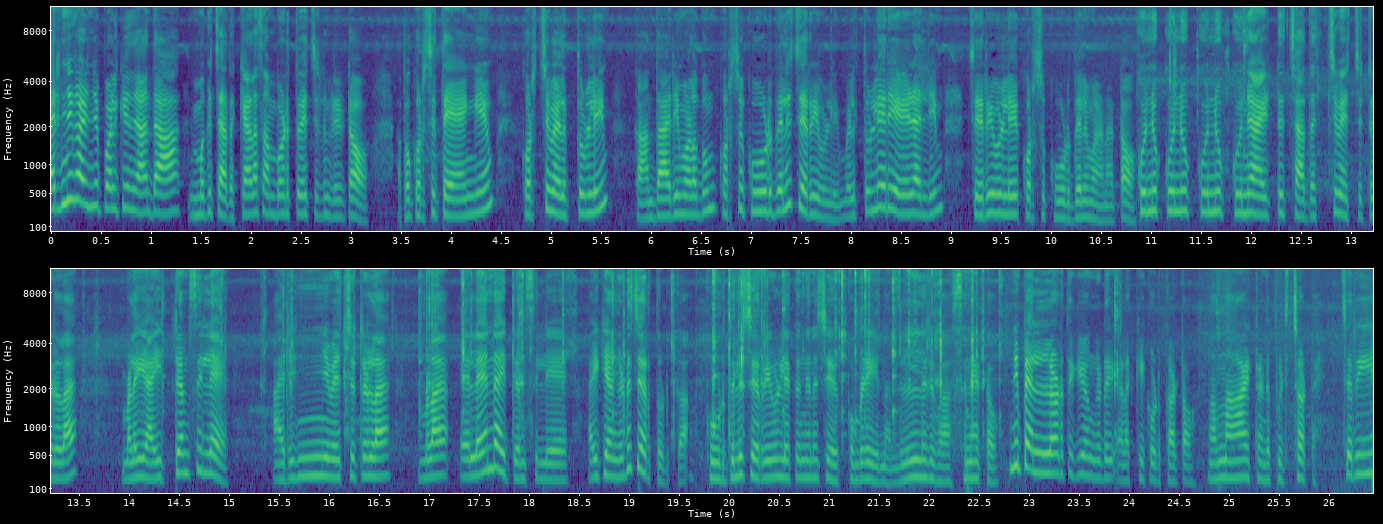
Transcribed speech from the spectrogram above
അരിഞ്ഞു കഴിഞ്ഞപ്പോഴേക്കും ഞാൻ ദാ നമുക്ക് ചതക്കാനുള്ള സംഭവം എടുത്ത് വെച്ചിട്ടുണ്ട് കേട്ടോ. അപ്പോൾ കുറച്ച് തേങ്ങയും കുറച്ച് വെളുത്തുള്ളിയും കാന്താരി മുളകും കുറച്ച് കൂടുതൽ ചെറിയ ഉള്ളിയും. വെളുത്തുള്ളി ഒരു ഏഴല്ലിയും ചെറിയ ഉള്ളി കുറച്ച് കൂടുതലും വേണം കേട്ടോ. കുനു കുനു കുനു കുനായിട്ട് ചതച്ച് വെച്ചിട്ടുള്ള നമ്മളെ ഈ ഐറ്റംസ് ഇല്ലേ അരിഞ്ഞ് വെച്ചിട്ടുള്ള നമ്മളെ ഇലേന്റെ ഐറ്റംസ് ഇല്ലേ അതിക്ക് അങ്ങോട്ട് ചേർത്ത് കൊടുക്കുക. കൂടുതൽ ചെറിയ ഉള്ളിയൊക്കെ ഇങ്ങനെ ചേർക്കുമ്പോഴേ നല്ലൊരു വാസന കേട്ടോ. ഇനിയിപ്പോൾ എല്ലായിടത്തേക്കും അങ്ങോട്ട് ഇളക്കി കൊടുക്കാം കേട്ടോ. നന്നായിട്ടുണ്ട് പിടിച്ചോട്ടെ. ചെറിയ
